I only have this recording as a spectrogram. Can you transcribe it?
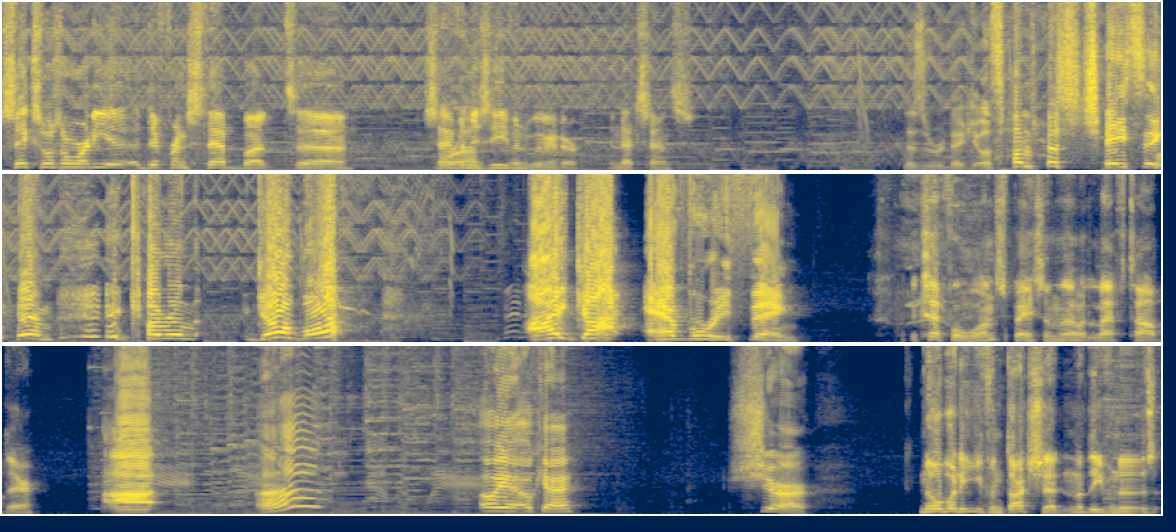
Six was already a, different step, but uh, seven Bruh. is even weirder in that sense. This is ridiculous. I'm just chasing him and covering. The... Go, boy! I got everything. Except for one space on the left top there. Uh, huh? Oh yeah. Okay. Sure. Nobody even touched it, not even the,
